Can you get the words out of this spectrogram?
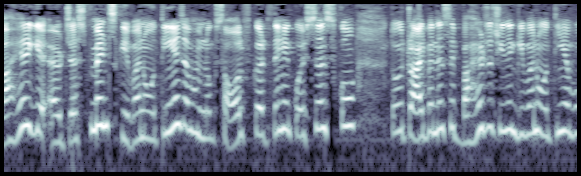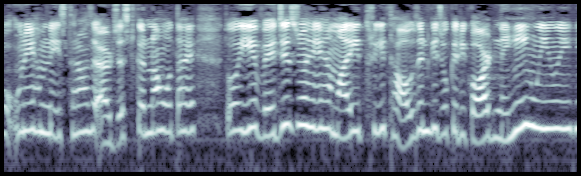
बाहर ये एडजस्टमेंट्स गिवन होती हैं। जब हम लोग सॉल्व करते हैं क्वेश्चन को तो ट्रायल बैलेंस से बाहर जो चीज़ें गिवन होती हैं वो उन्हें हमने इस तरह से एडजस्ट करना होता है। तो ये वेजेस जो है हमारी थ्री थाउज़ेंड की जो कि रिकॉर्ड नहीं हुई हुई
